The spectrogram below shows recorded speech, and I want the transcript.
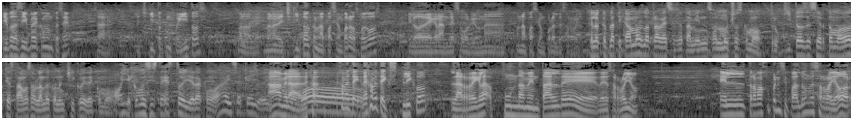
Y pues así fue como empecé. O sea, de chiquito con jueguitos. Bueno, de, bueno, de chiquito con la pasión para los juegos. Y luego de grande se volvió una, una pasión por el desarrollo. Que lo que platicamos la otra vez, o sea, también son muchos como truquitos de cierto modo que estábamos hablando con un chico y de como, oye, ¿cómo hiciste esto? Y era como, ay, hice aquello. Y Ah, mira, como, deja- "Wow". déjame, te, déjame te explico la regla fundamental de, de desarrollo. El trabajo principal de un desarrollador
